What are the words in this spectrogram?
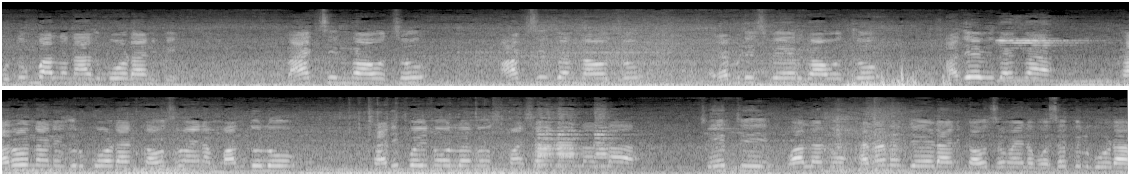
కుటుంబాలను ఆదుకోవడానికి వ్యాక్సిన్ కావచ్చు ఆక్సిజన్ కావచ్చు రెమ్డెసివిర్ కావచ్చు అదేవిధంగా కరోనాను ఎదుర్కోవడానికి అవసరమైన మందులు చనిపోయిన వాళ్ళను శ్మశానాలలో చేర్చి వాళ్ళను ఖననం చేయడానికి అవసరమైన వసతులు కూడా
